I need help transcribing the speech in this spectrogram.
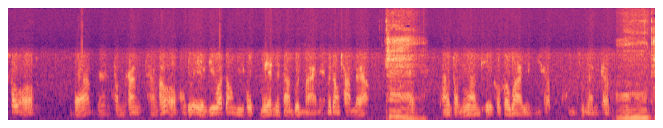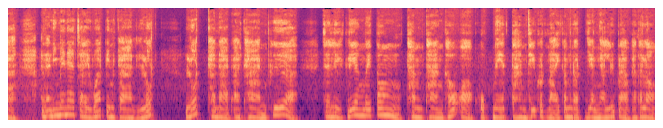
เข้าออกแล้วนะทำข้างทางเข้าออกของตัวเองที่ว่าต้องมีหกเมตรในยตามกฎหมายเนี่ยไม่ต้องทำแล้วค่ะทางสำนักงานเขตเขาก็ว่าอย่างนี้ครับ คุณสุนันท์ครับอ๋อค่ะ อันนั้นนี้ไม่แน่ใจว่าเป็นการลดลดขนาดอาคารเพื่อจะหลีกเลี่ยงไม่ต้องทำทางเข้าออก 6 เมตร ตามที่กฎหมายกำหนดอย่างนั้นหรือเปล่าคะทะลอง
